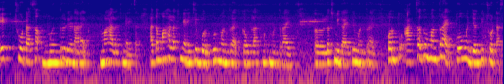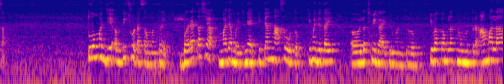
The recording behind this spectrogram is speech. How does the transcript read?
एक छोटासा मंत्र देणार आहे. महालक्ष्मी आईचा. आता महालक्ष्मी आईचे भरपूर मंत्र आहेत. कमलात्मक मंत्र आहेत लक्ष्मी गायत्री मंत्र आहे. परंतु आजचा जो मंत्र आहे तो म्हणजे अगदी छोटासा. तो म्हणजे अगदी छोटासा मंत्र आहे. बऱ्याच अशा माझ्या मैत्रिणी आहेत की त्यांना असं होतं की म्हणजे ताई लक्ष्मी गायत्री मंत्र किंवा कमलात्म मंत्र आम्हाला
